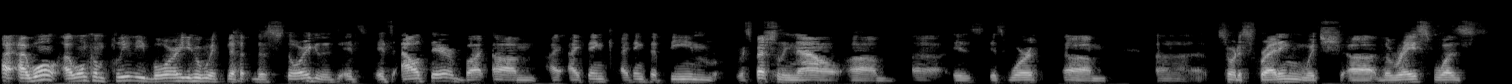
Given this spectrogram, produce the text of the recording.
I, I won't I won't completely bore you with the, the story because it's, it's it's out there, but um, I, I think I think the theme, especially now, um, uh, is is worth um, uh, sort of spreading. Which uh, the race was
